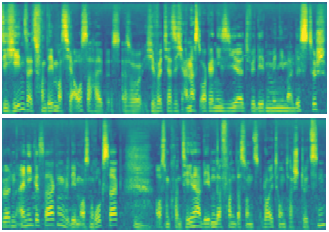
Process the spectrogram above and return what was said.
die jenseits von dem, was hier außerhalb ist. Also hier wird ja sich anders organisiert, wir leben minimalistisch, würden einige sagen. Wir leben aus dem Rucksack, aus dem Container, leben davon, dass uns Leute unterstützen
